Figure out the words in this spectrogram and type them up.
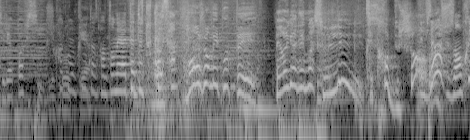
зрителя по всей Европе. Bonjour mes poupées. Mais regardez-moi ce luxe C'est trop de chance. Eh bien, je vous en prie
